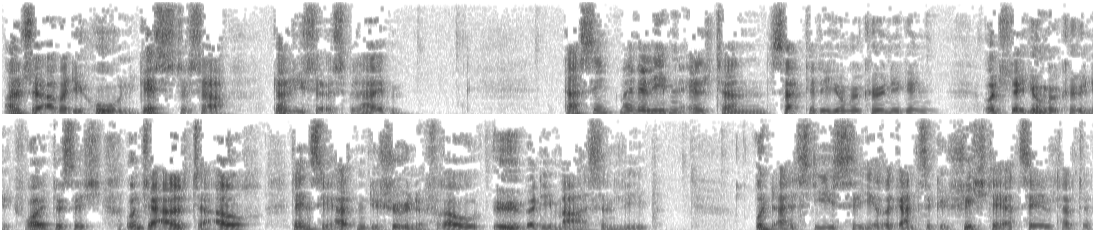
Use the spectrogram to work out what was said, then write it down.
Als er aber die hohen Gäste sah, da ließ er es bleiben. Das sind meine lieben Eltern, sagte die junge Königin. Und der junge König freute sich, und der Alte auch, denn sie hatten die schöne Frau über die Maßen lieb. Und als diese ihre ganze Geschichte erzählt hatte,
